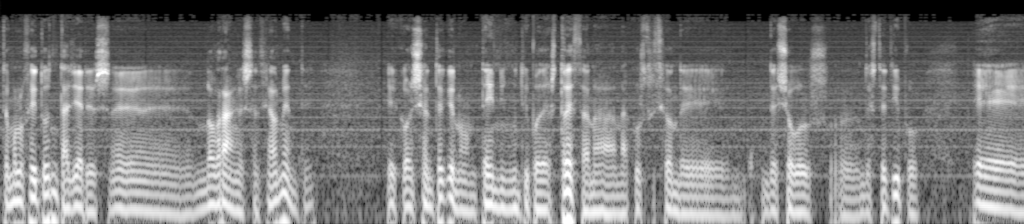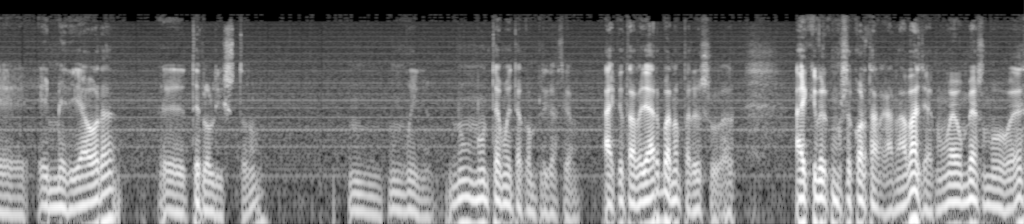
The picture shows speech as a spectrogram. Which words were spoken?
temos feito en talleres eh, no Brán, esencialmente, e con xente que non ten ningún tipo de destreza na, na construción de, de xogos eh, deste tipo eh, en media hora eh, telo listo, non? Un, un muiño. Non, non ten moita complicación. Hai que traballar, bueno, pero eso, eh, hai que ver como se corta a ganavalla, non é o mesmo, eh?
